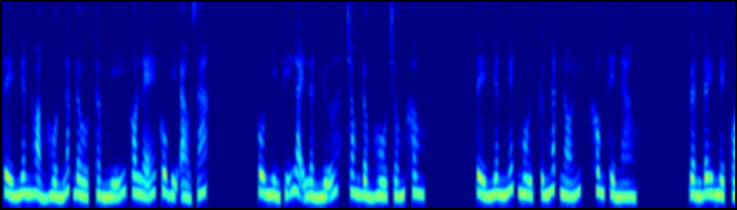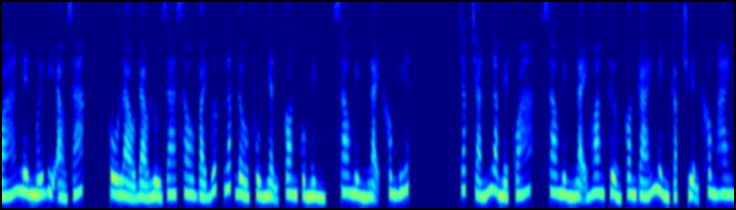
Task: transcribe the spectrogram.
tề nhân hoảng hồn lắc đầu thầm nghĩ có lẽ cô bị ảo giác. Cô nhìn kỹ lại lần nữa, trong đồng hồ trống không. Tề nhân nhếch môi cứng ngắt nói, không thể nào. Gần đây mệt quá nên mới bị ảo giác. Cô lảo đảo lùi ra sau vài bước lắc đầu phủ nhận con của mình, sao mình lại không biết. Chắc chắn là mệt quá, sao mình lại hoang tưởng con gái mình gặp chuyện không hay.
